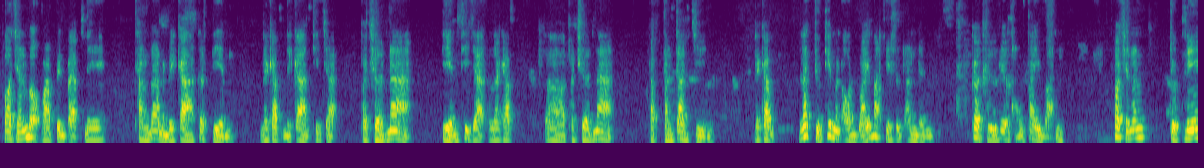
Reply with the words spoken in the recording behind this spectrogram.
เพราะฉะนั้นบอกมาเป็นแบบนี้ทางด้านอเมริกาก็เตรียม นะครับในการที่จะเผชิญหน้าเตรียมที่จะนะครับเผชิญหน้ากับทางด้านจีนนะครับและจุดที่มันอ่อนไหวมากที่สุดอันหนึ่งก็คือเรื่องของไต้หวัน เพราะฉะนั้นจุดนี้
